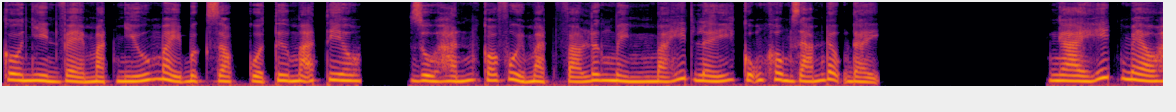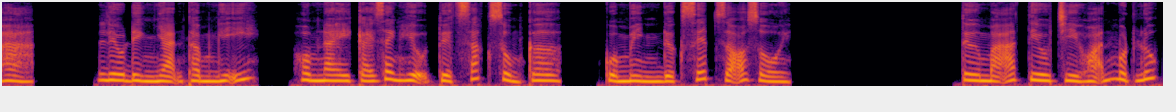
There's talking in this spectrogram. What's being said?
Cô nhìn vẻ mặt nhíu mày bực dọc của Tư Mã Tiêu, dù hắn có vùi mặt vào lưng mình mà hít lấy cũng không dám động đậy. Ngài hít mèo hả? Liêu Đình Nhạn thầm nghĩ, hôm nay cái danh hiệu tuyệt sắc sủng cơ của mình được xếp rõ rồi. Tư mã tiêu trì hoãn một lúc,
